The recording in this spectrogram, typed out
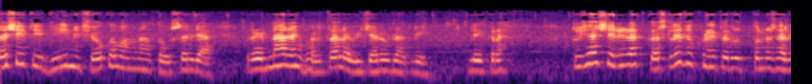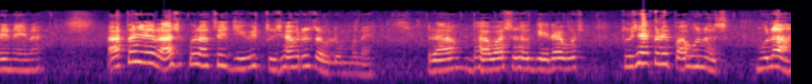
तशी ती दीन शोकभंगना कौशल्या रडणाऱ्या भरताला विचारू लागली. लेकरा तुझ्या शरीरात कसले दुखणे तर उत्पन्न झाले नाही ना? आता या राजकुलाचे जीवित तुझ्यावरच अवलंबून आहे. राम भावासह गेल्यावर तुझ्याकडे पाहूनच मुला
